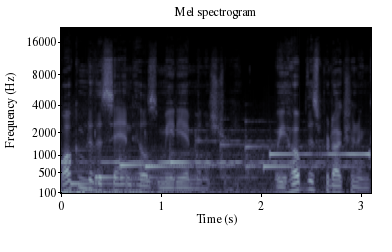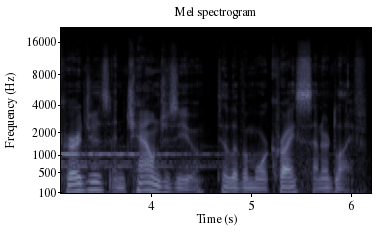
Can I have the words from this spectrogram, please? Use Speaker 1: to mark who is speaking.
Speaker 1: Welcome to the Sandhills Media Ministry. We hope this production encourages and challenges you to live a more Christ centered life.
